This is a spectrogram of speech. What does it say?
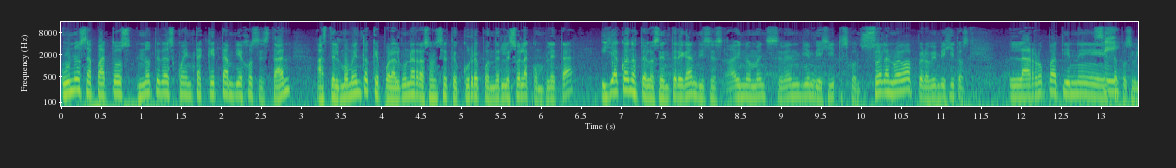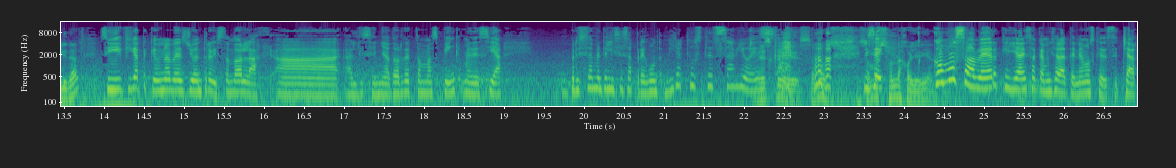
Unos zapatos no te das cuenta qué tan viejos están hasta el momento que por alguna razón se te ocurre ponerle suela completa y ya cuando te los entregan dices, ay no manches, se ven bien viejitos, con suela nueva pero bien viejitos. ¿La ropa tiene Sí. esa posibilidad? Sí, fíjate que una vez yo entrevistando a la, a- al diseñador de Thomas Pink me decía, precisamente le hice esa pregunta, mira que usted sabio es. Es que somos, Dice, una joyería. ¿no? ¿Cómo saber que ya esa camisa la tenemos que desechar?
